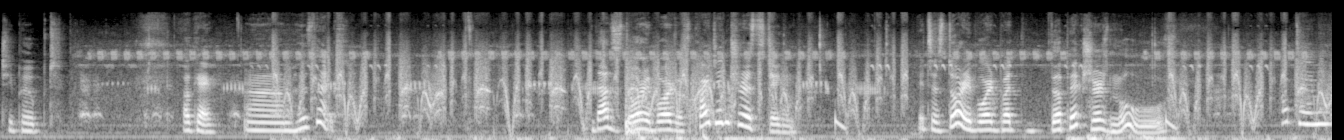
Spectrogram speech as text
She pooped. Okay, um, who's next? That storyboard was quite interesting. It's a storyboard, but the pictures move. Hi, Jamie. Money.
